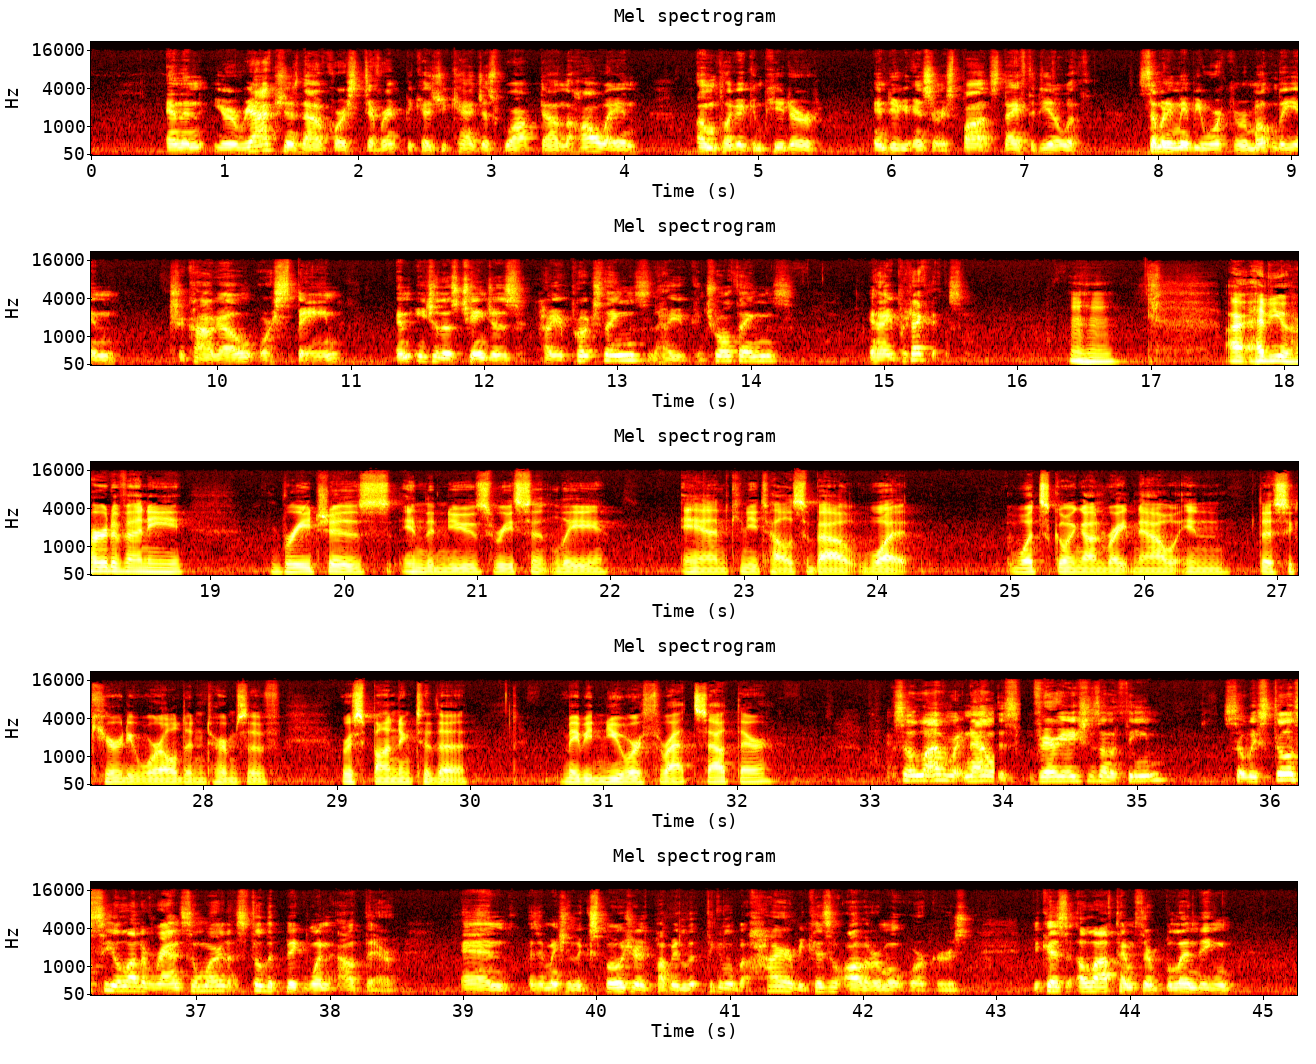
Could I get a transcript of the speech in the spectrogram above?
And then your reaction is now, of course, different because you can't just walk down the hallway and unplug a computer and do your incident response. Now you have to deal with somebody maybe working remotely in Chicago or Spain. And each of those changes how you approach things and how you control things and how you protect things. Mm-hmm. Uh, have you heard of any breaches in the news recently? And can you tell us about what what's going on right now in the security world in terms of responding to the maybe newer threats out there? So a lot of right now is variations on the theme. So we still see a lot of ransomware. That's still the big one out there. And as I mentioned, the exposure is probably a little bit higher because of all the remote workers because a lot of times they're blending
